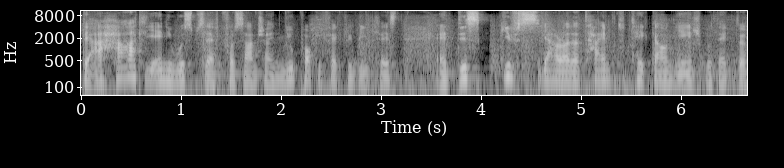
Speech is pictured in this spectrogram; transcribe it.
there are hardly any Wisps left for Sunshine. New Pocket Factory being placed. And this gives Ciara the time to take down the Ancient Protector.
